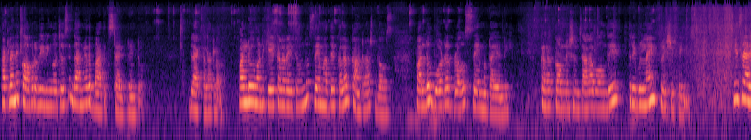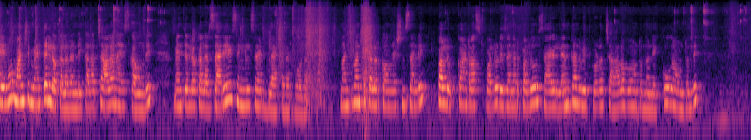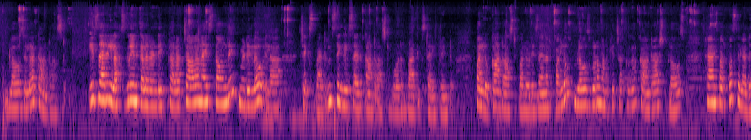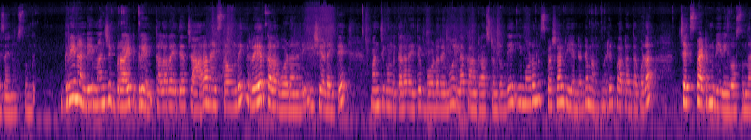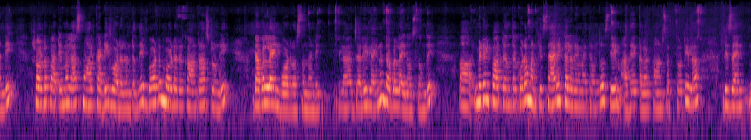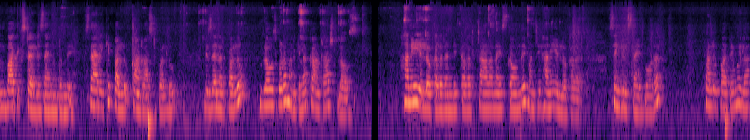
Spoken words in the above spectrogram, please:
అట్లానే కాపర్ వీవింగ్ వచ్చేసి దాని మీద బాతిక్ స్టైల్ ప్రింట్ బ్లాక్ కలర్లో పళ్ళు మనకి ఏ కలర్ అయితే ఉందో సేమ్ అదే కలర్ కాంట్రాస్ట్ బ్లౌజ్. పళ్ళు బోర్డర్ బ్లౌజ్ సేమ్ ఉంటాయండి. కలర్ కాంబినేషన్ చాలా బాగుంది. Triple nine free shipping. ఈ శారీ ఏమో మంచి మెంతెల్లో కలర్ అండి. కలర్ చాలా నైస్గా ఉంది. మెంతెల్లో colour sari single side black colour border. మంచి మంచి కలర్ కాంబినేషన్స్ అండి. పళ్ళు కాంట్రాస్ట్ పళ్ళు డిజైనర్ పళ్ళు శారీ లెంత్ అండ్ విత్ కూడా చాలా బాగుంటుందండి. ఎక్కువగా ఉంటుంది. బ్లౌజ్ ఇలా కాంట్రాస్ట్. ఈ సారీ లక్స్ గ్రీన్ కలర్ అండి. కలర్ చాలా నైస్గా ఉంది. మిడిల్లో ఇలా checks pattern single side contrast border batik style print పళ్ళు కాంట్రాస్ట్ పళ్ళు డిజైనర్ పళ్ళు. బ్లౌజ్ కూడా మనకి చక్కగా కాంట్రాస్ట్ బ్లౌజ్ హ్యాండ్ పర్పస్ ఇలా డిజైన్ వస్తుంది. గ్రీన్ అండి మంచి బ్రైట్ గ్రీన్. కలర్ అయితే చాలా నైస్గా ఉంది. రేర్ కలర్ కూడా అండి ఈ షేడ్ అయితే మంచిగా ఉంది. కలర్ అయితే బోర్డర్ ఏమో ఇలా కాంట్రాస్ట్ ఉంటుంది. ఈ మోడల్ స్పెషాలిటీ ఏంటంటే మనకి మిడిల్ పార్ట్ అంతా కూడా చెక్స్ ప్యాటర్న్ వీవింగ్ వస్తుందండి. షోల్డర్ పార్ట్ ఏమో ఇలా స్మాల్ కడ్డీ బార్డర్ ఉంటుంది. బాటమ్ బార్డర్ కాంట్రాస్ట్ ఉండి డబల్ లైన్ బార్డర్ వస్తుందండి. ఇలా జరీ లైన్ డబల్ లైన్ వస్తుంది. మిడిల్ పార్ట్ అంతా కూడా మనకి శారీ కలర్ ఏమైతే ఉందో సేమ్ అదే కలర్ కాన్సెప్ట్ తోటి ఇలా డిజైన్ బాతిక్ స్టైల్ డిజైన్ ఉంటుంది. శారీకి పళ్ళు కాంట్రాస్ట్ పళ్ళు డిజైనర్ పళ్ళు బ్లౌజ్ కూడా మనకి ఇలా contrast blouse. Honey yellow colour అండి. కలర్ చాలా నైస్గా ఉంది. మంచి honey yellow colour. Single side border. పళ్ళు పార్ట్ ఏమో ఇలా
